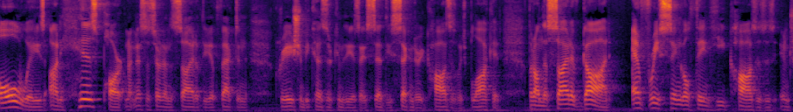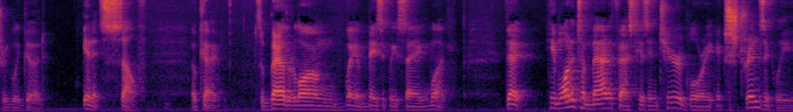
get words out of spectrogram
always on His part, not necessarily on the side of the effect and creation because there can be, as I said, these secondary causes which block it. But on the side of God, every single thing He causes is integrally good in itself. Okay, it's a rather long way of basically saying what? That He wanted to manifest His interior glory extrinsically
